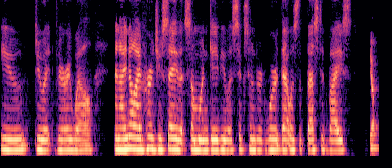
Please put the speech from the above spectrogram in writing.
you do it very well. And i know i've heard you say that someone gave you a 600 word. That was the best advice yep.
